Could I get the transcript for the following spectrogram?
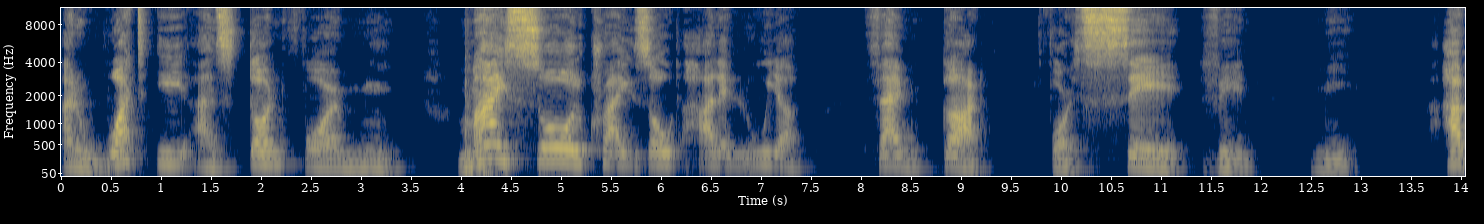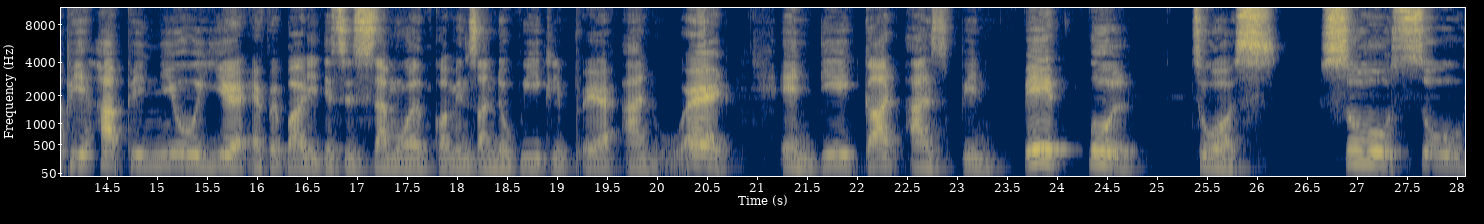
and what he has done for me. My soul cries out, Hallelujah. Thank God for saving me. Happy, happy new year, everybody. This is Samuel Cummins on the weekly prayer and word. Indeed, God has been faithful to us. So, so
